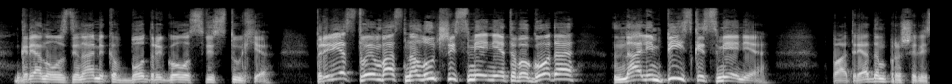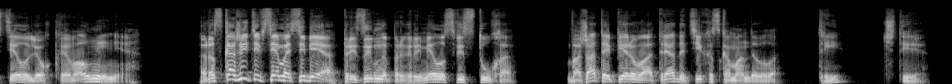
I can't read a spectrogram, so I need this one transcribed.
– грянул из динамиков бодрый голос свистухи. «Приветствуем вас на лучшей смене этого года, на олимпийской смене!» По отрядам прошелестело легкое волнение. «Расскажите всем о себе!» – призывно прогремела свистуха. Вожатая первого отряда тихо скомандовала. «Три, четыре».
